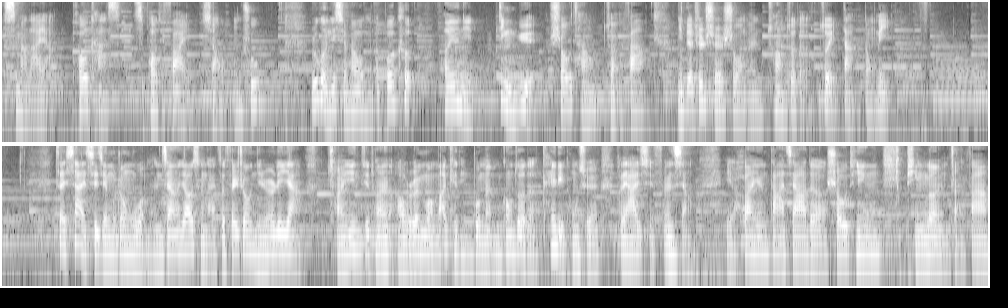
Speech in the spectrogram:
喜马拉雅、Podcast、Spotify、小红书。如果你喜欢我们的播客，欢迎你订阅、收藏、转发，你的支持是我们创作的最大动力。在下一期节目中，我们将邀请来自非洲尼日利亚传音集团 Auremo Marketing 部门工作的 Kelly 同学和大家一起分享，也欢迎大家的收听、评论、转发。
